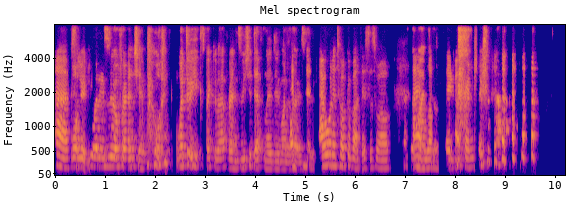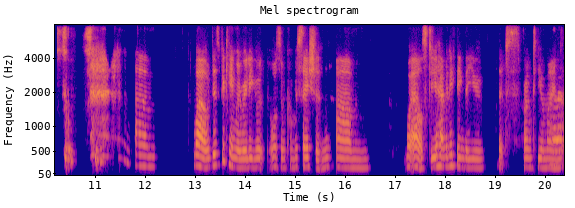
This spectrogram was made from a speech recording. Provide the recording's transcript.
Absolutely. what, what is real friendship? What, what do we expect of our friends? We should definitely do one of those. I want to talk about this as well. I have a lot to say about friendship um, wow this became a really good awesome conversation. Um, what else? Do you have anything that you that sprung to your mind? Uh,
